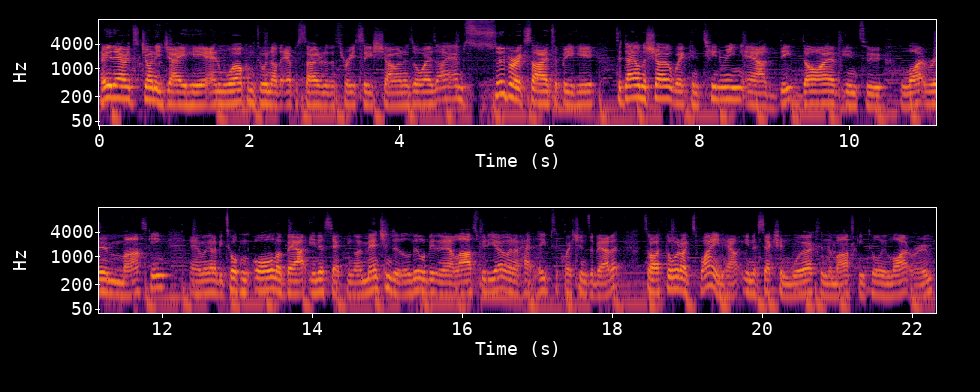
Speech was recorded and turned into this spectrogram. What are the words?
Hey there, it's Johny J here, and welcome to another episode of the 3C Show. And as always, I am super excited to be here. Today on the show, we're continuing our deep dive into Lightroom masking, and we're going to be talking all about intersecting. I mentioned it a little bit in our last video, and I had heaps of questions about it. So I thought I'd explain how intersection works in the masking tool in Lightroom.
